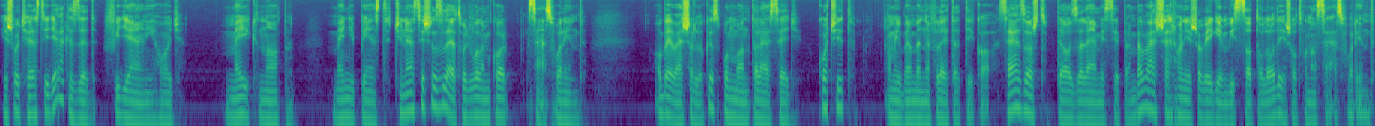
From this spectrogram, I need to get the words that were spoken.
És hogyha ezt így elkezded figyelni, hogy melyik nap mennyi pénzt csinálsz, és ez lehet, hogy valamikor 100 forint. A bevásárló központban találsz egy kocsit, amiben benne felejtették a százast, te azzal elmész szépen bevásárolni, és a végén visszatolod, és ott van a 100 forint.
